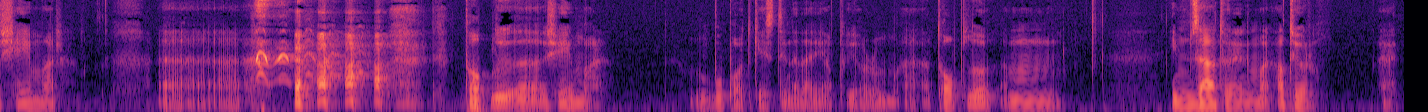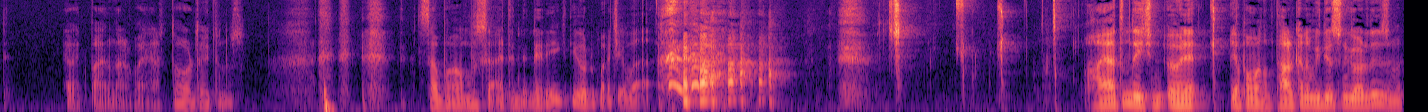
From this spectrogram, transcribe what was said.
şeyim var. E, toplu şeyim var. Bu podcast'i neden yapıyorum? Toplu... Hmm, imza törenim var. Atıyorum. Evet. Evet bayanlar baylar. Doğru duydunuz. Sabahın bu saatinde nereye gidiyorum acaba? Hayatımda hiç öyle yapamadım. Tarkan'ın videosunu gördünüz mü?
